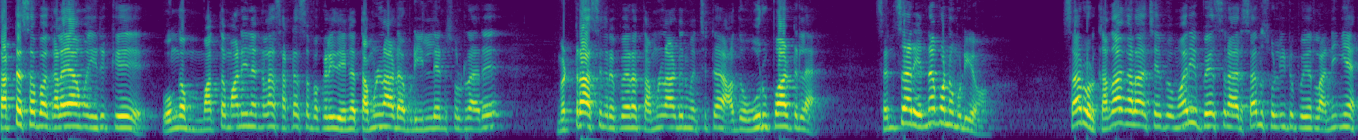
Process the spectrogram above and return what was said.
சட்டசபை கலையாமல் இருக்குது உங்கள் மற்ற மாநிலங்கள்லாம் சட்டசபை கழியுது எங்கள் தமிழ்நாடு அப்படி இல்லைன்னு சொல்கிறாரு மெட்ராஸுங்கிற பேரை தமிழ்நாடுன்னு வச்சுட்டு அது ஒரு பாட்டில். சென்சார் என்ன பண்ண முடியும்? சார் ஒரு கதா கலாச்சாரம் மாதிரி பேசுகிறாரு சார்னு சொல்லிட்டு போயிடலாம். நீங்கள்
